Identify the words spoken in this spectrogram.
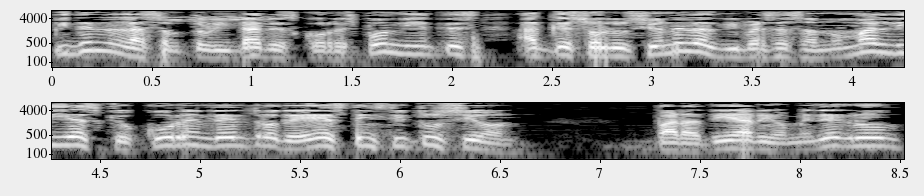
piden a las autoridades correspondientes a que solucionen las diversas anomalías que ocurren dentro de esta institución. Para Diario Media Group,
